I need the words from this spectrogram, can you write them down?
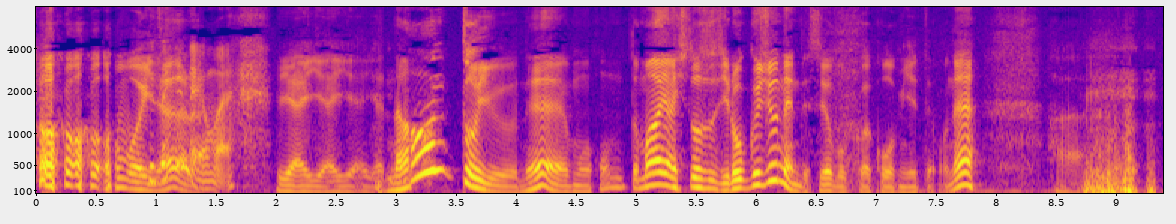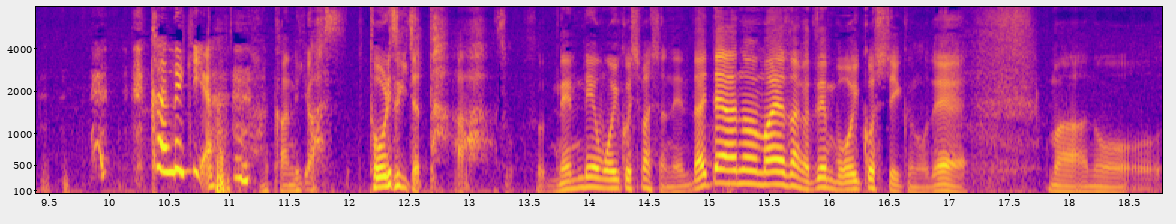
と を 思いながら。いやいやいやいや、なんというね、もう本当、マヤ一筋60年ですよ、僕はこう見えてもね。還暦やん。あ還暦、あ、通り過ぎちゃった。あそうそう年齢も追い越しましたね。大体あの、マヤさんが全部追い越していくので、まああの、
